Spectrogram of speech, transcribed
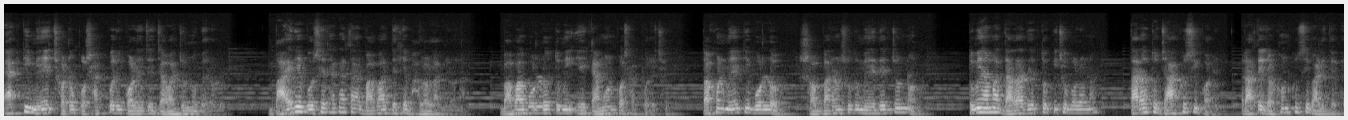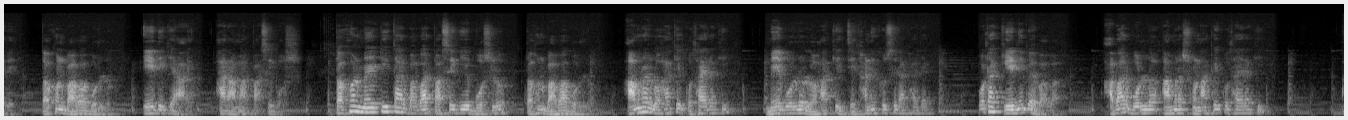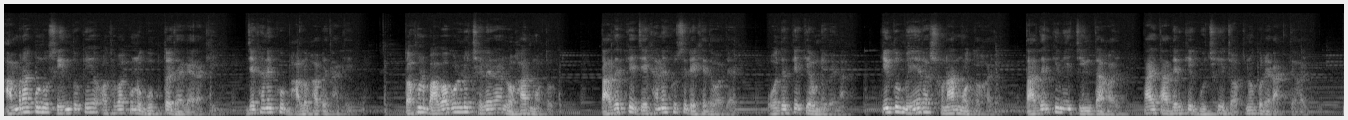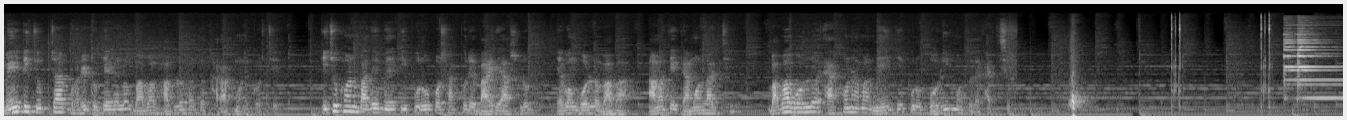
একটি মেয়ে ছোট পোশাক পরে কলেজে যাওয়ার জন্য বেরোলো। বাইরে বসে থাকা তার বাবা দেখে ভালো লাগল না। বাবা বলল, তুমি এ কেমন পোশাক পরেছো? তখন মেয়েটি বলল, সব বারণ শুধু মেয়েদের জন্য? তুমি আমার দাদাদের তো কিছু বলো না। তারাও তো যা খুশি করে, রাতে যখন খুশি বাড়িতে ফেরে। তখন বাবা বলল এদিকে আয় আর আমার পাশে বস। তখন মেয়েটি তার বাবার পাশে গিয়ে বসল। তখন বাবা বলল, আমরা লোহাকে কোথায় রাখি? মেয়ে বলল, লোহাকে যেখানে খুশি রাখা যায়। ওটা কে নেবে বাবা? আবার বলল, আমরা সোনাকে কোথায় রাখি? আমরা কোনো সিন্ধুকে অথবা কোনো গুপ্ত জায়গায় রাখি, যেখানে খুব ভালোভাবে থাকে। তখন বাবা বলল, ছেলেরা লোহার মতো। তাদেরকে যেখানে খুশি রেখে দেওয়া যায়, ওদেরকে কেউ নেবে না। কিন্তু মেয়েরা সোনার মতো হয়, তাদেরকে নিয়ে চিন্তা হয়, তাই তাদেরকে গুছিয়ে যত্ন করে রাখতে হয়। মেয়েটি চুপচাপ ঘরে ঢুকে গেল। বাবা ভাবলো, হয়তো খারাপ মনে করছে। কিছুক্ষণ বাদে মেয়েটি পুরো পোশাক পরে বাইরে আসলো এবং বলল, বাবা, আমাকে কেমন লাগছে? বাবা বলল, এখন আমার মেয়েকে পুরো পরীর মতো দেখাচ্ছে।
